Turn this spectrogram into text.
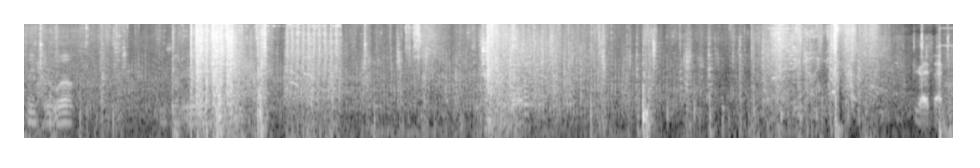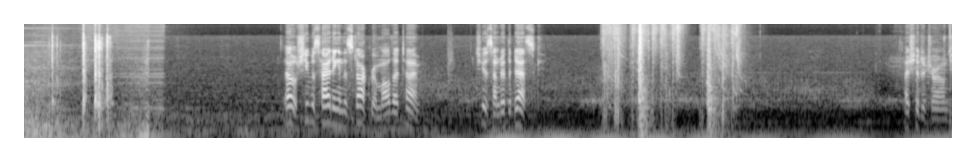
Played for a while. He was on early. Be right back. Oh, she was hiding in the stockroom all that time. She was under the desk. I should have droned.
